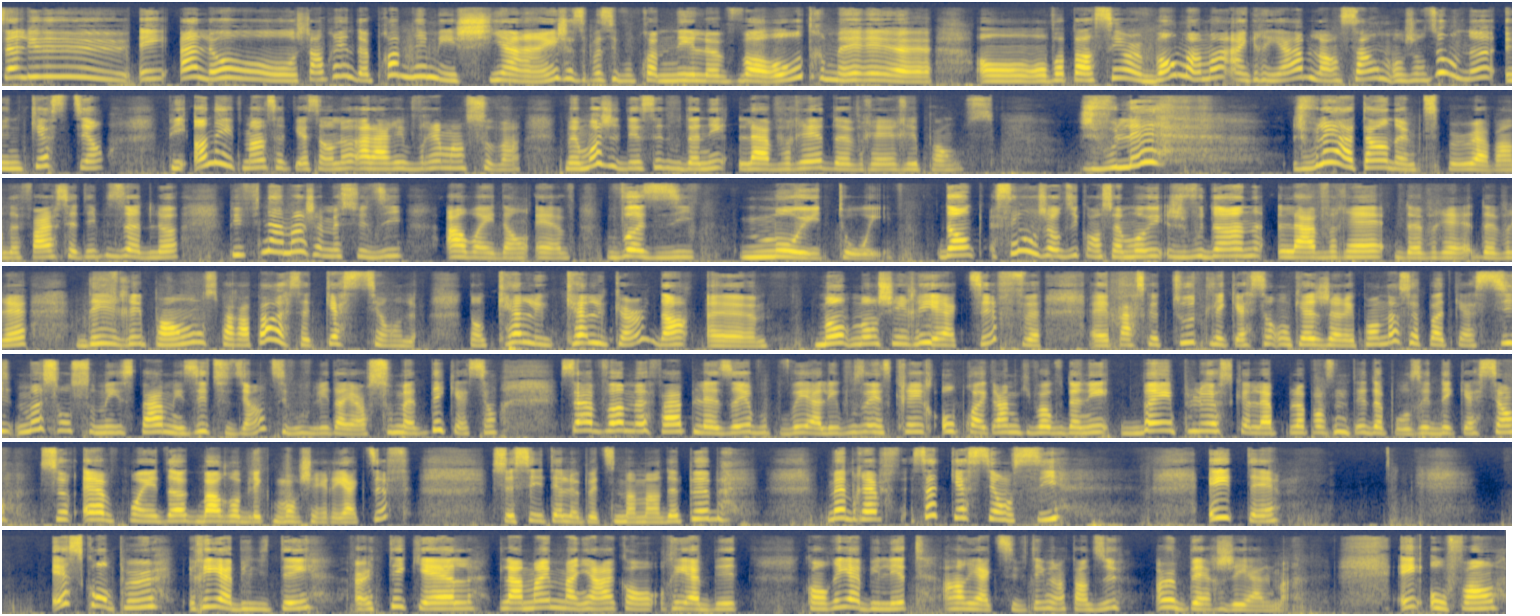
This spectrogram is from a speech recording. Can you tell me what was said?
Salut et allô! Je suis en train de promener mes chiens. Je ne sais pas si vous promenez le vôtre, mais euh, on, va passer un bon moment agréable ensemble. Aujourd'hui, on a une question. Puis honnêtement, cette question-là, elle arrive vraiment souvent. Mais moi, j'ai décidé de vous donner la vraie de vraie réponse. Je voulais je voulais attendre un petit peu avant de faire cet épisode-là. Puis finalement, je me suis dit, ah ouais donc, Eve, vas-y, mouille-toi. Donc, c'est aujourd'hui qu'on se mouille. Je vous donne la vraie, de vraie, de vraie, des réponses par rapport à cette question-là. Donc, quelqu'un dans euh, mon, chien réactif, euh, parce que toutes les questions auxquelles je réponds dans ce podcast-ci me sont soumises par mes étudiantes. Si vous voulez d'ailleurs soumettre des questions, ça va me faire plaisir. Vous pouvez aller vous inscrire au programme qui va vous donner bien plus que l'opportunité de poser des questions sur eve.doc barre oblique mon chien réactif. Ceci était le petit moment de pub. Mais bref, cette question-ci était est-ce qu'on peut réhabiliter un TKL de la même manière qu'on réhabilite, en réactivité, bien entendu, un berger allemand? Et au fond,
